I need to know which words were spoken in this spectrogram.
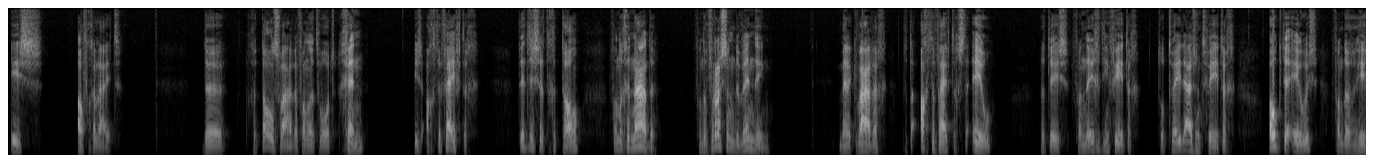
is afgeleid. De getalswaarde van het woord gen is 58. Dit is het getal van de genade, van de verrassende wending. Merkwaardig dat de 58ste eeuw dat is van 1940 tot 2040, ook de eeuw is van de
